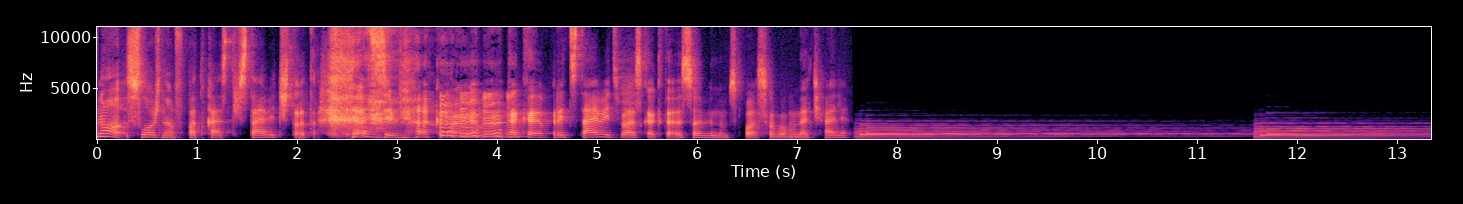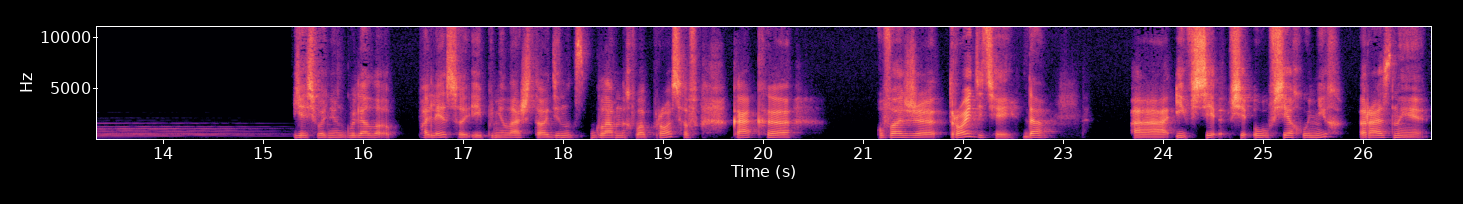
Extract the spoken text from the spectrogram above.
Ну, сложно в подкаст вставить что-то от себя, кроме как э, представить вас как-то особенным способом в начале. Я сегодня гуляла по лесу и поняла, что один из главных вопросов, как э, у вас же трое детей, да, а, и все, все, у всех у них разные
